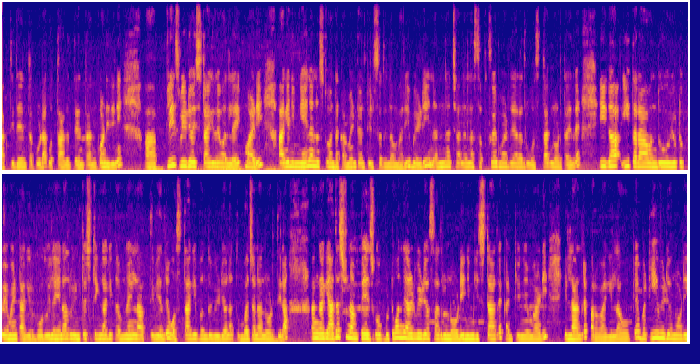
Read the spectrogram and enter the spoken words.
ಆಗ್ತಿದೆ ಅಂತ ಕೂಡ ಗೊತ್ತಾಗುತ್ತೆ ಅಂತ ಅಂದ್ಕೊಂಡಿದ್ದೀನಿ ಪ್ಲೀಸ್ ವಿಡಿಯೋ ಇಷ್ಟ ಆಗಿದ್ರೆ ಒಂದು ಲೈಕ್ ಮಾಡಿ. ಹಾಗೆ ನಿಮ್ಗೆ ಏನು ಅನ್ನಿಸ್ತು ಅಂತ ಕಮೆಂಟಲ್ಲಿ ತಿಳಿಸೋದನ್ನ ಮರಿಬೇಡಿ. ನನ್ನ ಚಾನಲ್ನ ಸಬ್ಸ್ಕ್ರೈಬ್ ಮಾಡದೆ ಯಾರಾದರೂ ಹೊಸ್ದಾಗಿ ನೋಡ್ತಾ ಇದ್ರೆ, ಈಗ ಈ ಥರ ಒಂದು ಯೂಟ್ಯೂಬ್ ಪೇಮೆಂಟ್ ಆಗಿರ್ಬೋದು, ಇಲ್ಲ ಏನಾದರೂ ಇಂಟ್ರೆಸ್ಟಿಂಗ್ ಆಗಿ ತಮ್ನೈಲ್ನ ಹಾಕ್ತೀವಿ ಅಂದರೆ ಹೊಸ್ದಾಗಿ ಬಂದು ವೀಡಿಯೋನ ತುಂಬ ಜನ ನೋಡ್ತೀರಾ? ಹಾಗಾಗಿ ಆದಷ್ಟು ನಮ್ಮ ಪೇಜ್ಗೆ ಹೋಗ್ಬಿಟ್ಟು ಒಂದು ಎರಡು ವೀಡಿಯೋಸ್ ಆದರೂ ನೋಡಿ, ನಿಮ್ಗೆ ಇಷ್ಟ ಆದರೆ ಕಂಟಿನ್ಯೂ ಮಾಡಿ, ಇಲ್ಲ ಅಂದರೆ ಪರವಾಗಿಲ್ಲ ಓಕೆ ಬಟ್ ಈ ವಿಡಿಯೋ ನೋಡಿ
